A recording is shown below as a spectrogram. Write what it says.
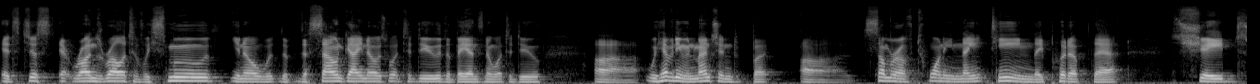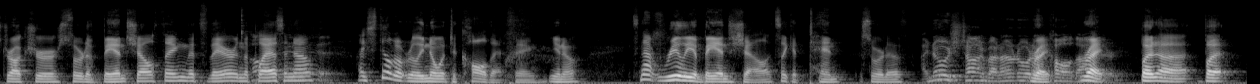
it's just it runs relatively smooth. You know, the the sound guy knows what to do, the bands know what to do. Uh, we haven't even mentioned, but uh, summer of 2019, they put up that shade structure sort of band shell thing that's there in the plaza yeah, now. yeah. I still don't really know what to call that thing. You know, it's not really a band shell. It's like a tent, sort of I know what you're talking about. I don't know what right, I call it either. right. But uh, but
